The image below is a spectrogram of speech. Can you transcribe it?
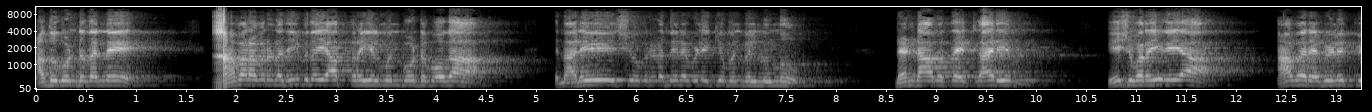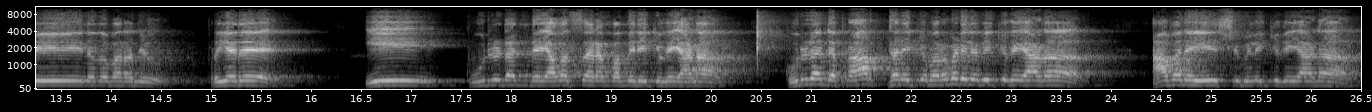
അതുകൊണ്ട് തന്നെ അവർ അവരുടെ ജീവിതയാത്രയിൽ മുൻപോട്ട് പോകാം. എന്നാൽ യേശു അവരുടെ നിലവിളിക്ക് മുൻപിൽ നിന്നു. രണ്ടാമത്തെ കാര്യം യേശു പറയുകയാ അവരെ വിളിപ്പീൻ എന്ന് പറഞ്ഞു. പ്രിയരെ ഈ കുരുടന്റെ അവസരം വന്നിരിക്കുകയാണ്. കുരുടന്റെ പ്രാർത്ഥനയ്ക്ക് മറുപടി ലഭിക്കുകയാണ്. അവനെ യേശു വിളിക്കുകയാണ്.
